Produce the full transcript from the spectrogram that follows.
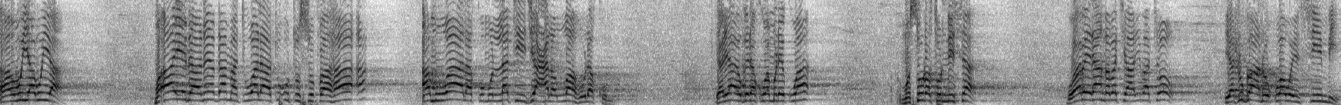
Ababuyabuya mu aya endala yagamba nti wala tuutu sufahaa amwalakum lati jaala llahu lakum. Yali ayogera kuba mulekwa mu suratu nisa bwebabeera nga bakyali bato yatugaana okubawa ensimbi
